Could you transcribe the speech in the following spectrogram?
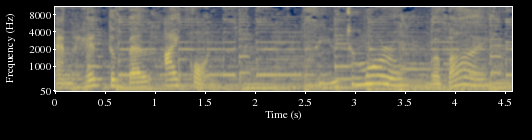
and hit the bell icon. See you tomorrow. Bye bye.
